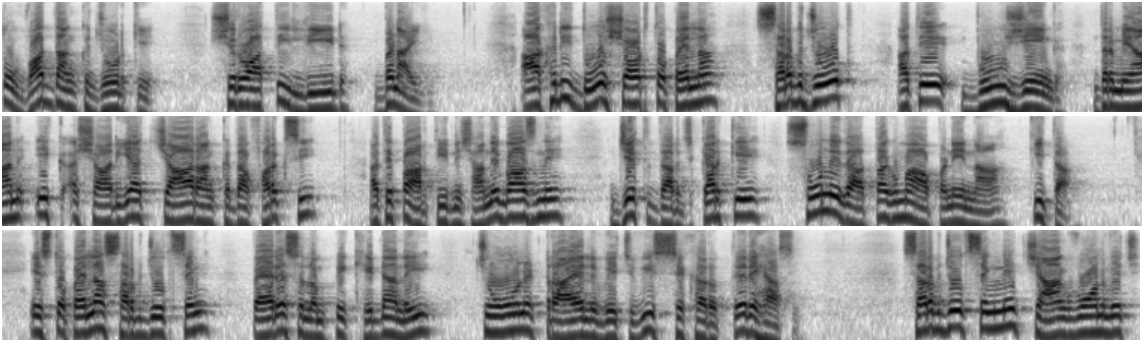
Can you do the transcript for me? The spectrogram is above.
ਤੋਂ ਵੱਧ ਅੰਕ ਜੋੜ ਕੇ ਸ਼ੁਰੂਆਤੀ ਲੀਡ ਬਣਾਈ। ਆਖਰੀ ਦੋ ਸ਼ਾਟ ਤੋਂ ਪਹਿਲਾਂ ਸਰਬਜੋਤ ਅਤੇ ਬੂ ਜੇਂਗ ਦਰਮਿਆਨ 1.4 ਅੰਕ ਦਾ ਫਰਕ ਸੀ ਅਤੇ ਭਾਰਤੀ ਨਿਸ਼ਾਨੇਬਾਜ਼ ਨੇ ਜਿੱਤ ਦਰਜ ਕਰਕੇ ਸੋਨੇ ਦਾ ਤਗਮਾ ਆਪਣੇ ਨਾਂ ਕੀਤਾ ਇਸ ਤੋਂ ਪਹਿਲਾਂ ਸਰਬਜੋਤ ਸਿੰਘ ਪੈਰਿਸ 올림픽 ਖੇਡਾਂ ਲਈ ਚੋਣ ਟਰਾਇਲ ਵਿੱਚ ਵੀ ਸਿਖਰ ਉੱਤੇ ਰਿਹਾ ਸੀ ਸਰਬਜੋਤ ਸਿੰਘ ਨੇ ਚਾਂਗਵੋਨ ਵਿੱਚ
